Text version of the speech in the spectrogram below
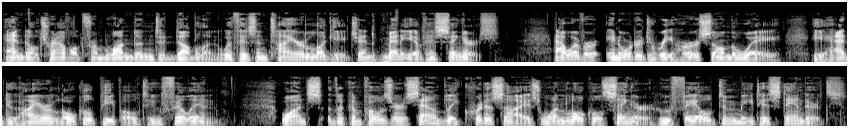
Handel traveled from London to Dublin with his entire luggage and many of his singers. However, in order to rehearse on the way, he had to hire local people to fill in. Once, the composer soundly criticized one local singer who failed to meet his standards.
